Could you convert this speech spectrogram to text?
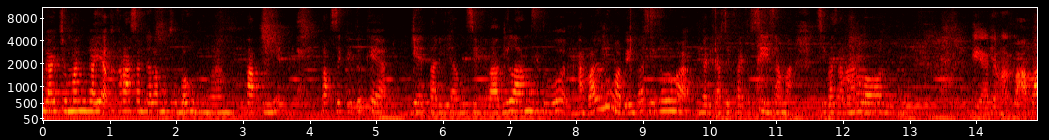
nggak cuman kayak kekerasan dalam sebuah hubungan, tapi toxic itu kayak kayak tadi yang si Mila bilang gitu, apa lu nggak bebas gitu, lu nggak nggak dikasih privacy sama si pasangan lo gitu. iya Ya benar apa apa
